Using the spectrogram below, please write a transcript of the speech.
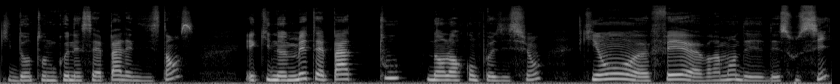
qui, dont on ne connaissait pas l'existence et qui ne mettaient pas tout dans leur composition, qui ont euh, fait euh, vraiment des soucis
